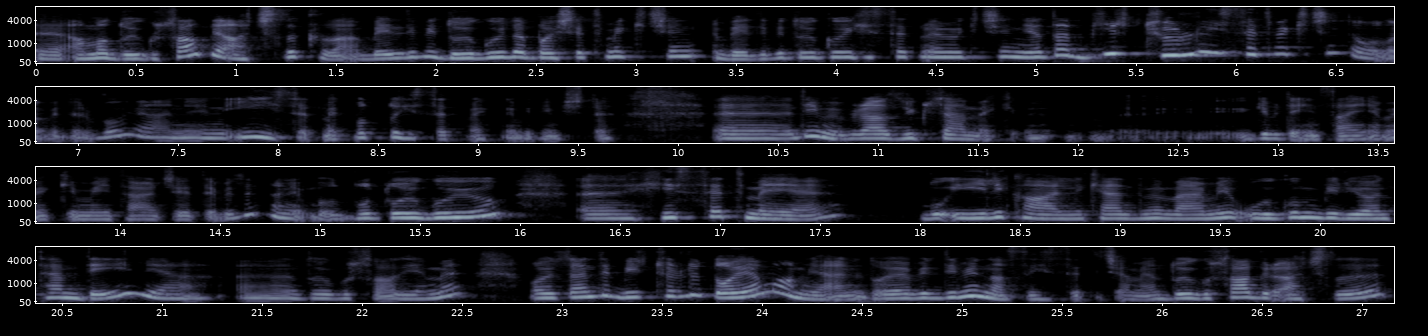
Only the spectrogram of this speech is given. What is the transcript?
E, ama duygusal bir açlıkla belli bir duyguyla baş etmek için belli bir duyguyu hissetmemek için ya da bir türlü hissetmek için de olabilir bu. Yani, yani iyi hissetmek mutlu hissetmek ne bileyim işte e, değil mi? Biraz yükselmek gibi de insan yemek yemeyi tercih edebilir. Hani bu, bu duyguyu e, hissetmeye bu iyilik halini kendime vermeye uygun bir yöntem değil ya e, duygusal yeme. O yüzden de bir türlü doyamam yani. Doyabildiğimi nasıl hissedeceğim? Yani duygusal bir açlığı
